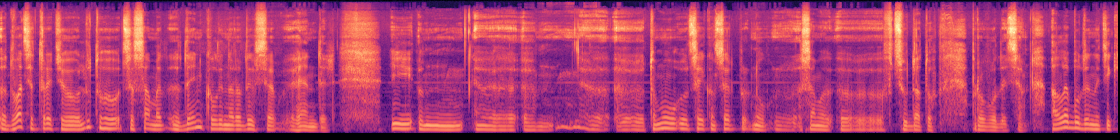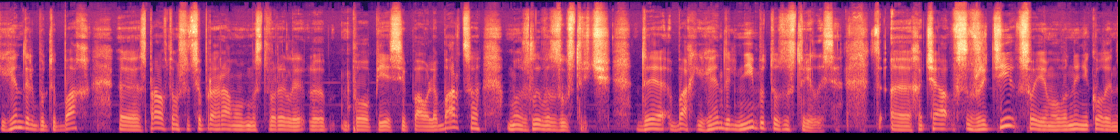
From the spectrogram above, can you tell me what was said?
23 лютого це саме день, коли народився Гендель. І е, е, тому цей концерт ну, саме в цю дату проводиться. Але буде не тільки Гендель, буде Бах. Справа в тому, що цю програму ми створили по п'єсі Пауля Барца Можлива зустріч, де Бах і Гендель нібито зустрілися. Хоча в житті в своєму вони ніколи не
